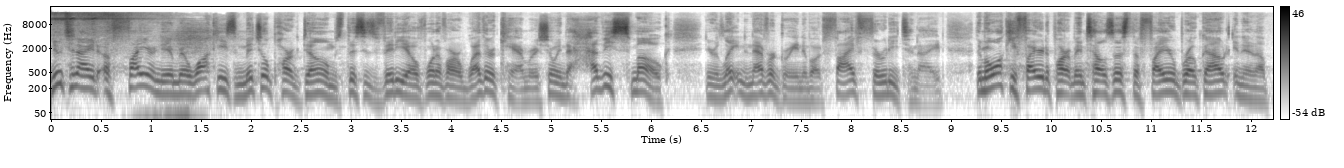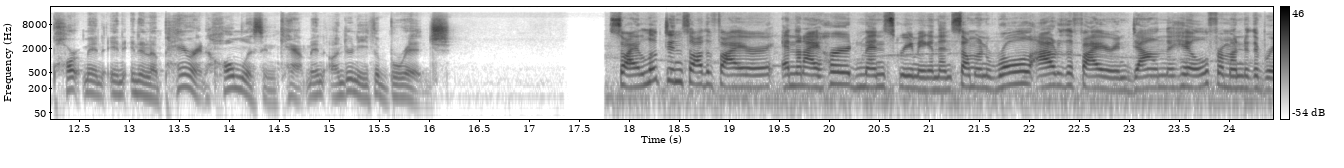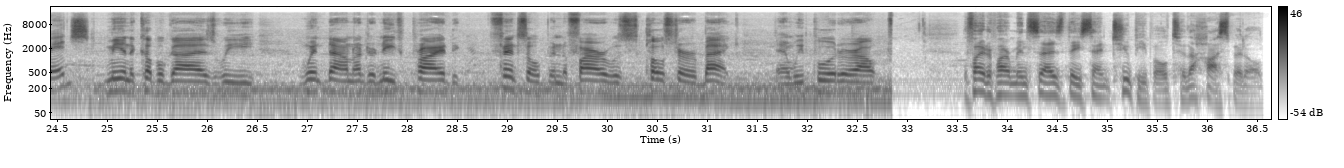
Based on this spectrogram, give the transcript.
New tonight, a fire near Milwaukee's Mitchell Park Domes. This is video of one of our weather cameras showing the heavy smoke near Layton and Evergreen about 5:30 tonight. The Milwaukee Fire Department tells us the fire broke out in an apartment in, in an apparent homeless encampment underneath a bridge. So I looked and saw the fire, and then I heard men screaming, and then someone roll out of the fire and down the hill from under the bridge. Me and a couple guys, we went down underneath, pried the fence open. The fire was close to her back, and we pulled her out. The fire department says they sent two people to the hospital.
